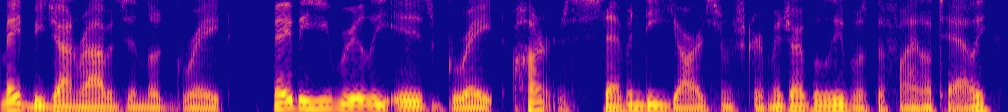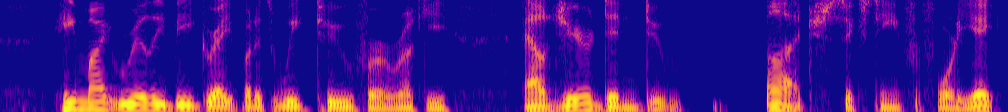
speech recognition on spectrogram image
Made Bijan Robinson look great. Maybe he really is great. 170 yards from scrimmage, I believe, was the final tally. He might really be great, but it's week two for a rookie. Allgeier didn't do much, 16 for 48.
